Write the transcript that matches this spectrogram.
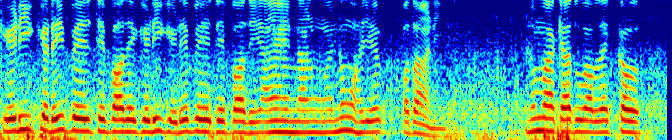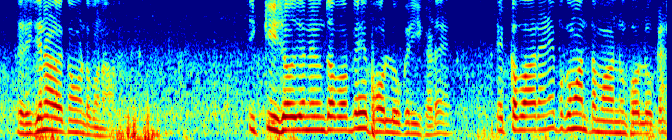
ਕਿਹੜੀ ਕਿਹੜੇ ਪੇਜ ਤੇ ਪਾ ਦੇ, ਕਿਹੜੀ ਕਿਹੜੇ ਪੇਜ ਤੇ ਪਾ ਦੇ, ਐ ਇਹਨਾਂ ਨੂੰ, ਇਹਨੂੰ ਹਜੇ ਪਤਾ ਨਹੀਂ। ਇਹਨੂੰ ਮੈਂ ਕਿਹਾ ਤੂੰ ਆਪਦਾ ਇੱਕ ਰੀਜਨਲ ਅਕਾਊਂਟ ਬਣਾ। 2100 ਜਣੇ ਨੂੰ ਤਾਂ ਬਾਬੇ ਫੋਲੋ ਕਰੀ ਖੜਾ ਹੈ। ਇੱਕ ਵਾਰ ਇਹਨੇ ਭਗਵੰਤ ਮਾਨ ਨੂੰ ਫੋਲੋ ਕਰ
